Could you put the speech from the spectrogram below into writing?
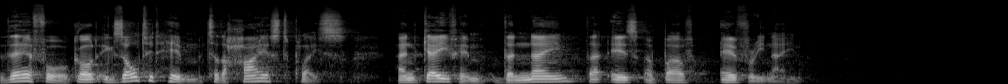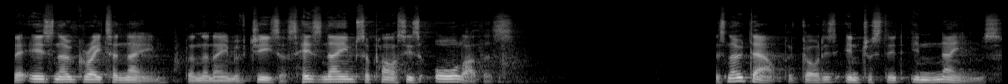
Therefore, God exalted him to the highest place and gave him the name that is above every name. There is no greater name than the name of Jesus. His name surpasses all others. There's no doubt that God is interested in names.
